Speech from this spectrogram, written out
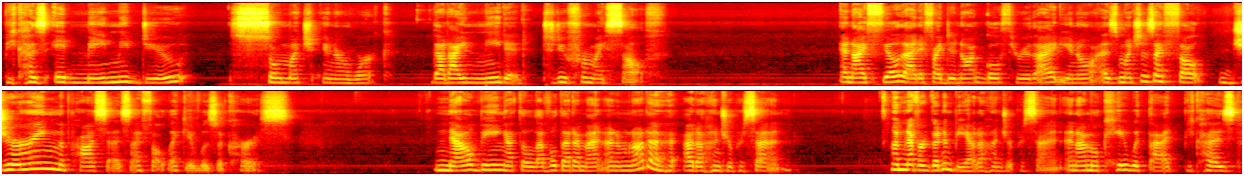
because it made me do so much inner work that I needed to do for myself. And I feel that if I did not go through that, you know, as much as I felt during the process, I felt like it was a curse now being at the level that I'm at, and I'm not a, at 100%. I'm never going to be at 100%. And I'm okay with that because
